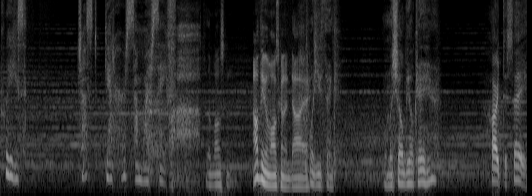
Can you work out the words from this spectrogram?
Please, just get her somewhere safe. Ah, the mom's gonna. I don't think the mom's gonna die. What do you think? Will Michelle be okay here? Hard to say.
